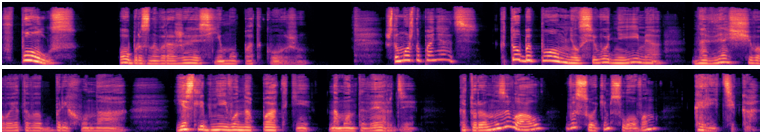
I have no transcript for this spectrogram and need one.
вполз, образно выражаясь ему под кожу. Что можно понять, кто бы помнил сегодня имя навязчивого этого брехуна, если б не его нападки на Монтеверди, который он называл высоким словом критика.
